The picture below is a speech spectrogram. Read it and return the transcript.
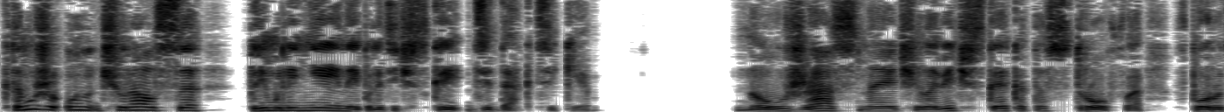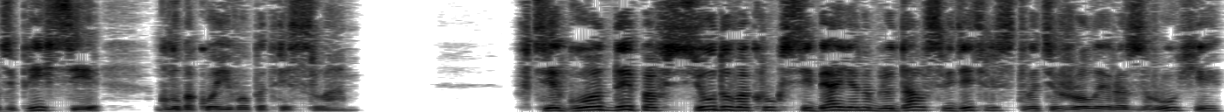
К тому же он чурался прямолинейной политической дидактики. Но ужасная человеческая катастрофа в пору депрессии глубоко его потрясла. В те годы повсюду вокруг себя я наблюдал свидетельства тяжелой разрухи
